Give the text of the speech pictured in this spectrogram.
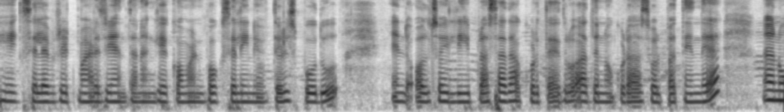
ಹೇಗೆ ಸೆಲೆಬ್ರೇಟ್ ಮಾಡಿದ್ರಿ ಅಂತ ನನಗೆ ಕಾಮೆಂಟ್ ಬಾಕ್ಸಲ್ಲಿ ನೀವು ತಿಳಿಸ್ಬೋದು. ಆ್ಯಂಡ್ ಆಲ್ಸೋ ಇಲ್ಲಿ ಪ್ರಸಾದ ಕೊಡ್ತಾಯಿದ್ರು ಅದನ್ನು ಕೂಡ ಸ್ವಲ್ಪ ತಿಂದೆ. ನಾನು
